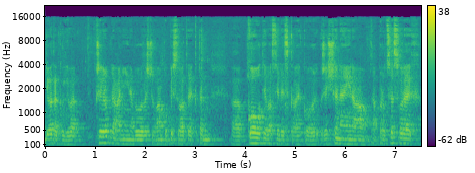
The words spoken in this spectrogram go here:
dělat takovýhle přirovnání nebo začnou vám popisovat, jak ten eh, kód je vlastně dneska jako řešený na, na procesorech,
